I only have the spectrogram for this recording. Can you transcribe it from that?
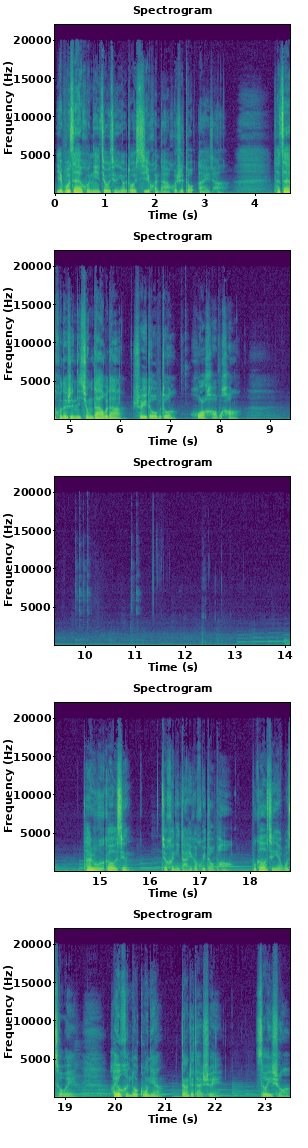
也不在乎你究竟有多喜欢他或是多爱他。他在乎的是你胸大不大，水多不多，活好不好。他如果高兴，就和你打一个回头炮；不高兴也无所谓，还有很多姑娘等着他睡。所以说，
